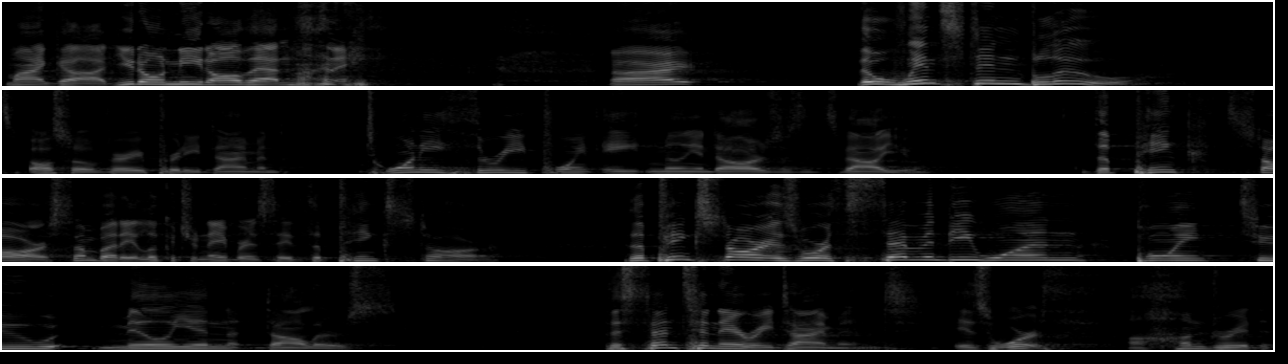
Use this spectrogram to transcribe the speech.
My God, you don't need all that money. all right? The Winston Blue, it's also a very pretty diamond. $23.8 million is its value. The pink star. Somebody look at your neighbor and say, The pink star. The pink star is worth $71.2 million. The centenary diamond is worth a $100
